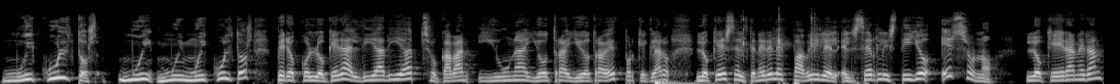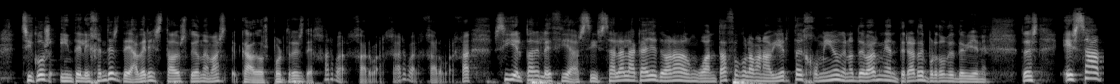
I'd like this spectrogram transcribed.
muy cultos, muy, muy, muy cultos, pero con lo que era el día a día chocaban y una y otra y otra vez, porque claro, lo que es el tener el espabil, el, el ser listillo, eso no. Lo que eran eran chicos inteligentes de haber estado estudiando además cada dos por tres de Harvard, Harvard, Harvard, Harvard, Harvard. Sí, el padre le decía, si sale a la calle te van a dar un guantazo con la mano abierta, hijo mío, que no te vas ni a enterar de por dónde te viene. Entonces, esa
